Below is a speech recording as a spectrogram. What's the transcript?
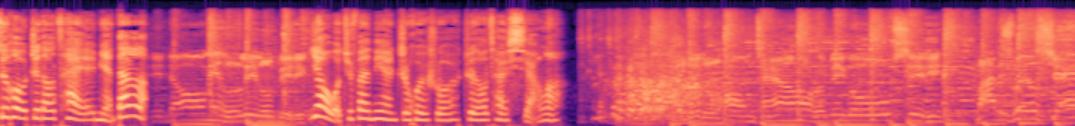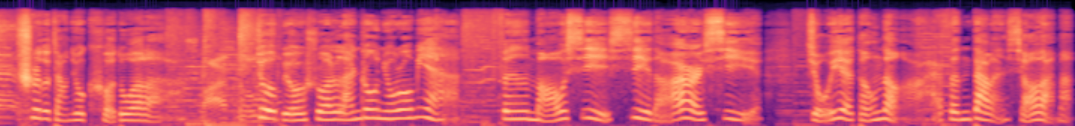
最后这道菜免单了。要我去饭店，只会说这道菜咸了。吃的讲究可多了，就比如说兰州牛肉面，分毛细、细的、二细、酒叶等等啊，还分大碗、小碗嘛。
